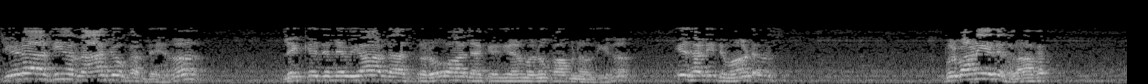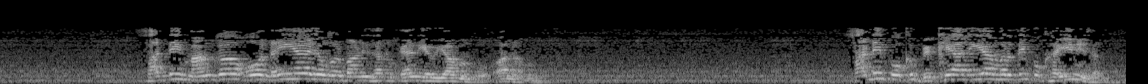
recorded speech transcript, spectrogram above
ਜਿਹੜਾ ਅਸੀਂ ਅਰਦਾਸ ਜੋ ਕਰਦੇ ਹਾਂ, ਲਿਖ ਕੇ ਦਿੰਦੇ ਵੀ ਆਹ ਅਰਦਾਸ ਕਰੋ ਆ ਲੈ ਕੇ ਗਿਆ ਮਨੋ ਕਾਮਨਾ ਦੀਆਂ ਇਹ ਸਾਡੀ ਡਿਮਾਂਡ ਹੈ ਗੁਰਬਾਣੀ ਇਹਦੇ ਖਿਲਾਫ ਹੈ। ਸਾਡੀ ਮੰਗ ਉਹ ਨਹੀਂ ਹੈ ਜੋ ਗੁਰਬਾਣੀ ਸਾਨੂੰ ਕਹਿੰਦੀ ਹੈ ਵੀ ਆ ਮੰਗੋ ਆ ਨਾ ਮੰਗੋ। ਸਾਡੀ ਭੁੱਖ ਵਿਖਿਆ ਦੀ ਹੈ, ਅਮਰ ਦੀ ਭੁੱਖ ਹੈ ਹੀ ਨਹੀਂ ਸਾਨੂੰ।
